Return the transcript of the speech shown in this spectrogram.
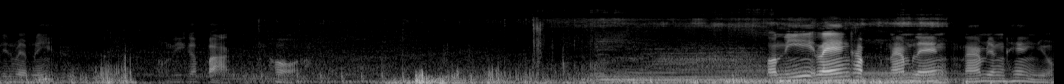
ดินแบบนี้ ตรงนี้ก็ปากท่อตอนนี้แรงครับน้ำแรงน้ำยังแห้งอยู่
